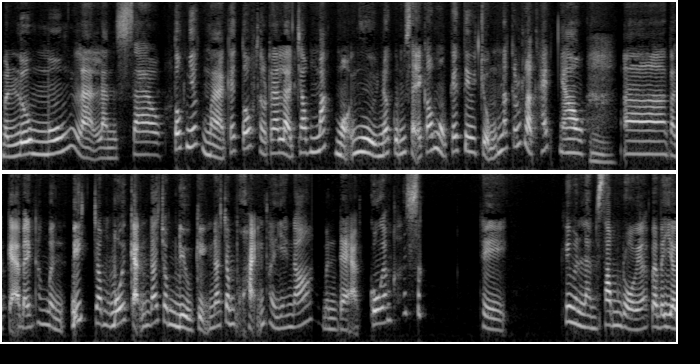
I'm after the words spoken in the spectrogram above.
mình luôn muốn là làm sao tốt nhất mà cái tốt thật ra là trong mắt mỗi người nó cũng sẽ có một cái tiêu chuẩn nó rất là khác nhau ừ. à, và cả bản thân mình biết trong bối cảnh đó trong điều kiện đó trong khoảng thời gian đó mình đã cố gắng hết sức thì khi mình làm xong rồi á và bây giờ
